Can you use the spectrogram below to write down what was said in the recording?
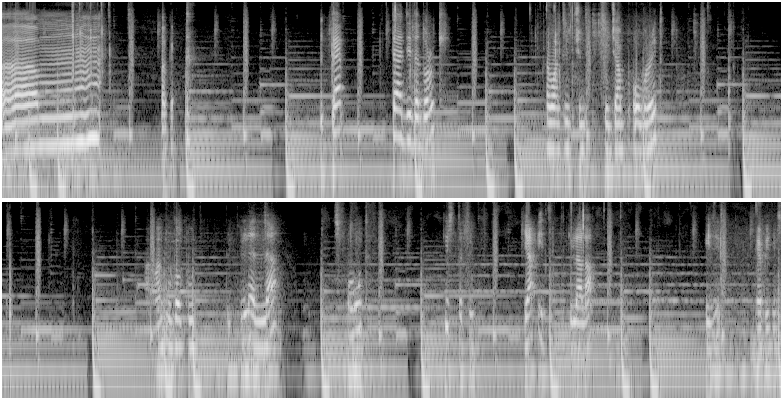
Um. Okay. Okay. That didn't work. I wanted to, to jump over it. I want to go to Tequila. It's called. Kiss the Yeah, it's Tequila. Is it? Yep, it is.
